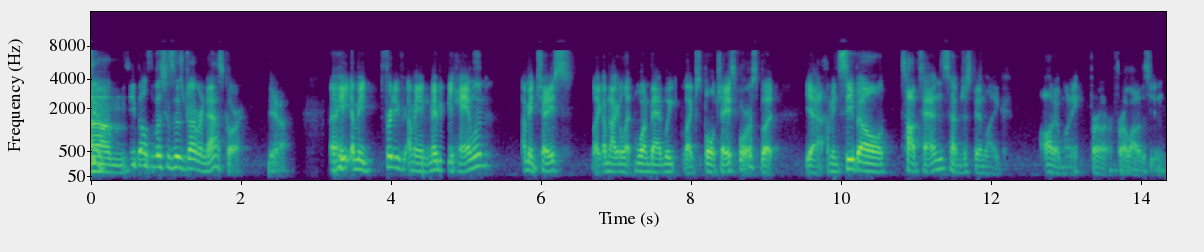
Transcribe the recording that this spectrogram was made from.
Dude, Um, C-Bell's the most consistent driver in NASCAR. yeah. Uh, he, I mean, pretty. I mean, maybe Hamlin. I mean, Chase. Like, I'm not gonna let one bad week like spoil Chase for us, but yeah, I mean, C-Bell top tens have just been like auto money for for a lot of the season.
